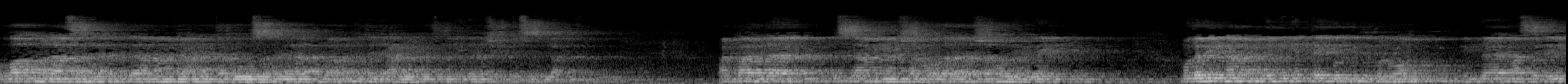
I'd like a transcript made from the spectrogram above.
اللهم لا سهل إلا ما جعلته سهلا وأنت تجعل الحزن إذا شئت سهلا. أنبار الإسلامية شهودة شهر إليه. முதலில் நாம் நமது நியத்தை புதுப்பித்துக் கொள்வோம். இந்த மசதில்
